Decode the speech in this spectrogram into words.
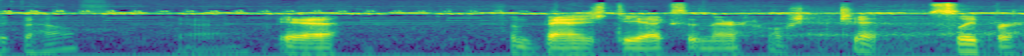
Check the house? Yeah. Yeah. Some Bandage DX in there. Oh shit. Sleeper.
